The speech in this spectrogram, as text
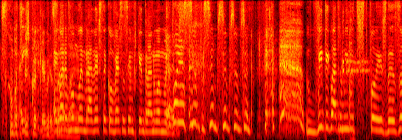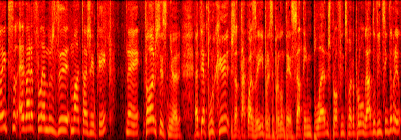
Se não bateres com a cabeça. Agora vou-me lembrar desta conversa sempre que entrar numa É, mulher. pá, é sempre, sempre, sempre, sempre, sempre. 24 minutos depois das 8, agora falamos de MotoGP. É? Falamos sim senhor. Até porque já está quase aí, por isso a pergunta é se já tem planos para o fim de semana prolongado do 25 de Abril.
